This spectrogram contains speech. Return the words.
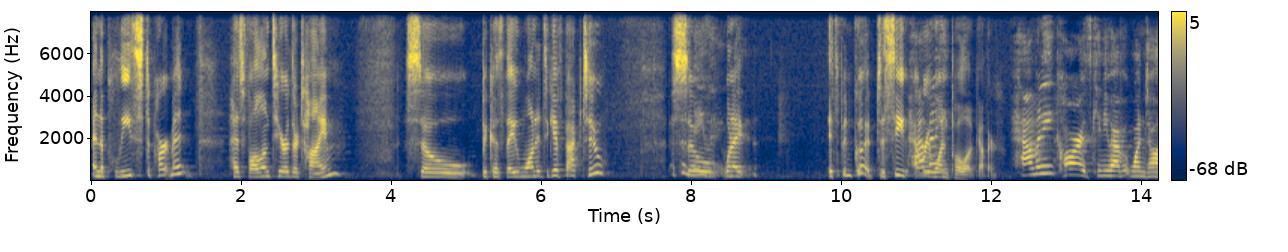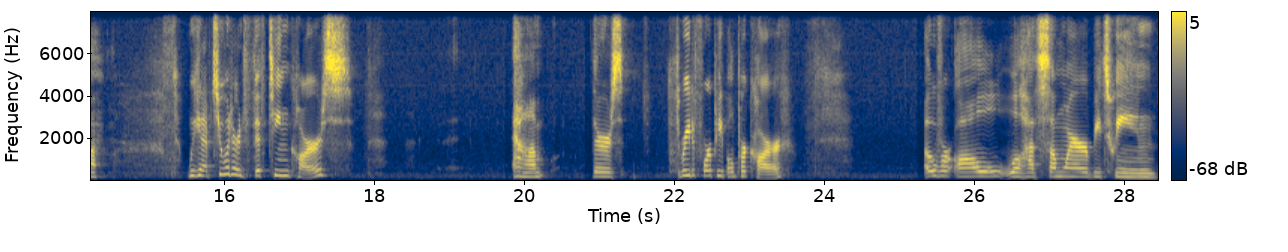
And the police department has volunteered their time, so because they wanted to give back too. so amazing. when I, it's been good to see How everyone many- pull together. How many cars can you have at one time? We can have 215 cars. Um, there's three to four people per car. Overall, we'll have somewhere between,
